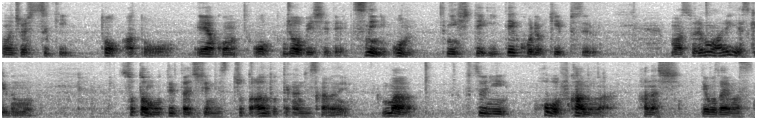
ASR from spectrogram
この除湿機とあとエアコンを常備してて、常にオンにしていて、これをキープする。まあ、それも悪いですけれども、外を持っていった時点でちょっとアウトって感じですからね。まあ、普通にほぼ不可能な話でございます。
